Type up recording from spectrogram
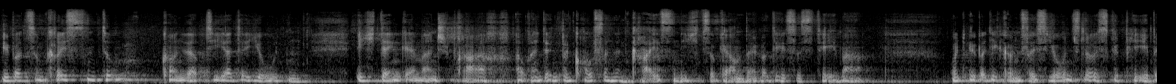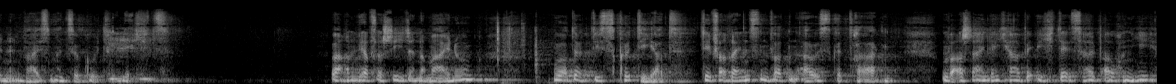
über zum Christentum konvertierte Juden. Ich denke, man sprach auch in den betroffenen Kreisen nicht so gerne über dieses Thema. Und über die konfessionslos gebliebenen weiß man so gut wie nichts. Waren wir verschiedener Meinung, wurde diskutiert, Differenzen wurden ausgetragen. Wahrscheinlich habe ich deshalb auch nie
